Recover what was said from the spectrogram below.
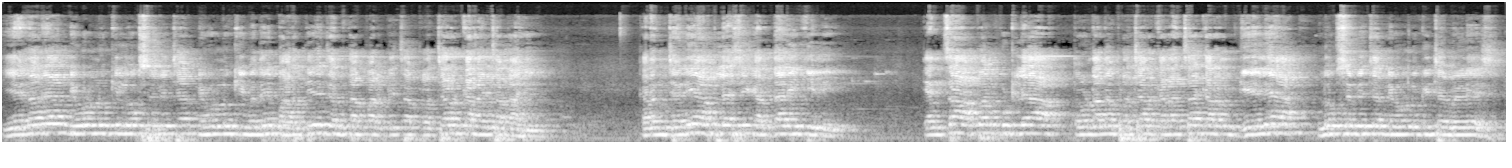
येणाऱ्या निवडणुकी लोकसभेच्या निवडणुकीमध्ये भारतीय जनता पार्टीचा प्रचार करायचा नाही. कारण ज्यांनी आपल्याशी गद्दारी केली त्यांचा आपण कुठल्या तोंडानं प्रचार करायचा? कारण गेल्या लोकसभेच्या निवडणुकीच्या वेळेस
